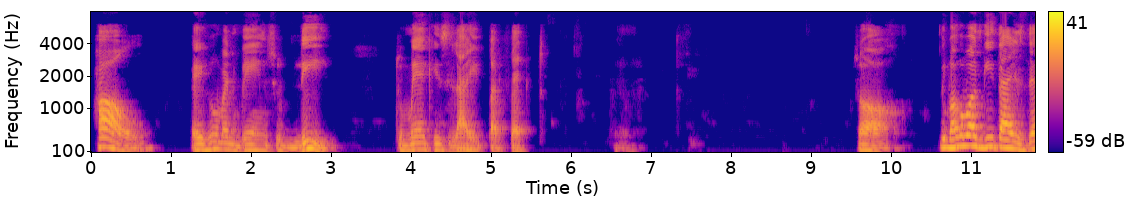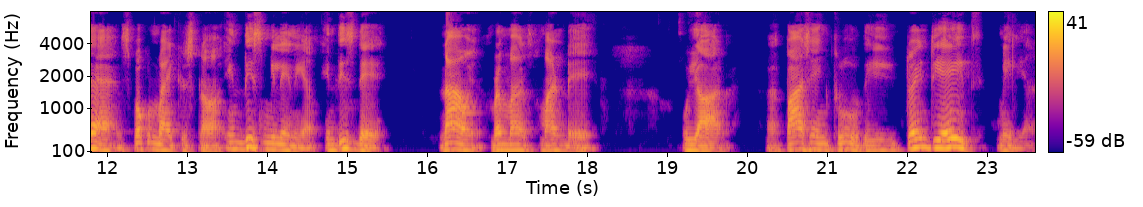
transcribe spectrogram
How a human being should live to make his life perfect. So, the Bhagavad Gita is there, spoken by Krishna in this millennium, in this day. Now, Brahma's Monday, we are uh, passing through the 28th million.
